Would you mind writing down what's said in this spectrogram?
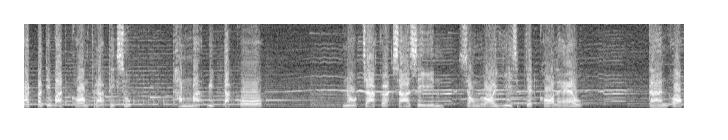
วัดปฏิบัติของพระภิกษุ ธรรมวิตโก นอกจากรักษาศีล 227 ข้อแล้ว การออก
